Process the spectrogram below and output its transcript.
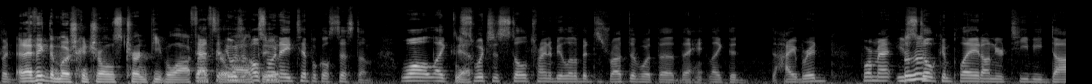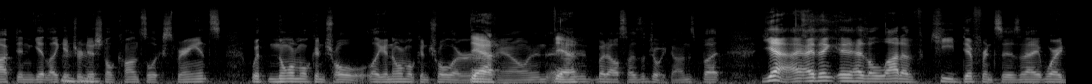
But And I think the motion controls turned people off that's it was while also too. an atypical system. Well, like the Yeah. Switch is still trying to be a little bit disruptive with the the like the hybrid format. Mm-hmm. You still can play it on your TV docked and get like a traditional console experience with normal control, like a normal controller. Yeah. you know, and, Yeah. and- but also has the Joy Cons. But yeah, I, I think it has a lot of key differences, and I where I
